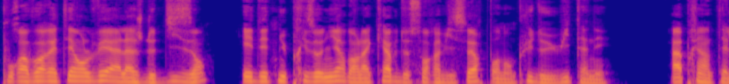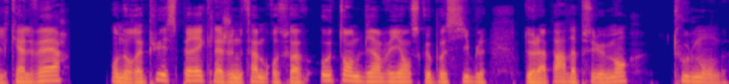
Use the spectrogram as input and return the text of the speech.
pour avoir été enlevée à l'âge de 10 ans et détenue prisonnière dans la cave de son ravisseur pendant plus de 8 années. Après un tel calvaire, on aurait pu espérer que la jeune femme reçoive autant de bienveillance que possible de la part d'absolument tout le monde.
